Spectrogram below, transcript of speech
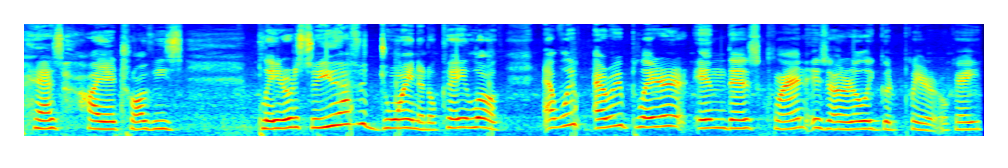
has higher trophies players, so you have to join it. Okay, look, every every player in this clan is a really good player. Okay.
